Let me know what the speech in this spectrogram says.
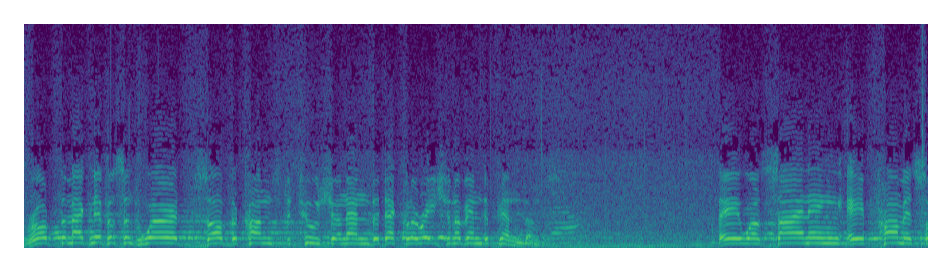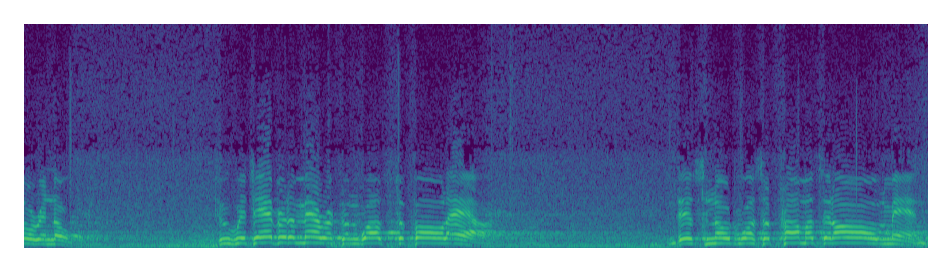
wrote the magnificent words of the Constitution and the Declaration of Independence, they were signing a promissory note to which every American was to fall heir. This note was a promise that all men,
